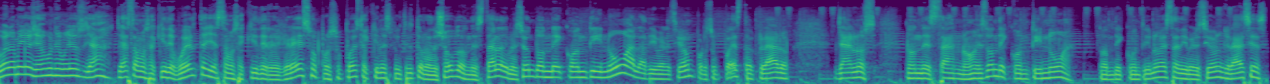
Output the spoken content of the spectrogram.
Y bueno amigos, ya, amigos, ya, estamos aquí de vuelta, ya estamos aquí de regreso, por supuesto, aquí en el espectáculo de show, donde está la diversión, donde continúa la diversión, por supuesto, claro. Ya nos, donde está, no, es donde continúa, donde continúa esta diversión. Gracias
